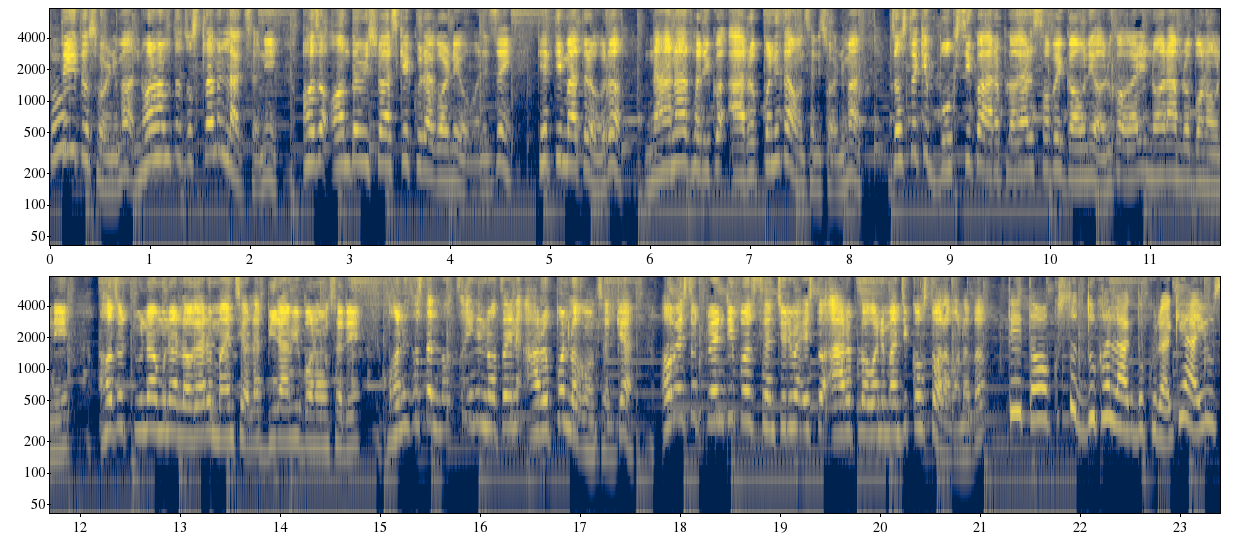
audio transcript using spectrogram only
त। त्यही त स्वर्णिमा नराम्रो त जसलाई पनि लाग्छ नि। अझ अन्धविश्वासकै कुरा गर्ने हो भने चाहिँ त्यति मात्र हो र नाना थरीको आरोप पनि त आउँछ नि स्वर्णिमा। जस्तो कि बोक्सीको आरोप लगाएर सबै गाउँलेहरूको अगाडि नराम्रो बनाउने अझ टुनामुना लगाएर मान्छेहरूलाई बिरामी बनाउँछ अरे भने जस्ता नचाहिने नचाहिने आरोप पनि लगाउँछन् क्या? अब यस्तो ट्वेन्टी फर्स्ट सेन्चुरीमा यस्तो आरोप लगाउने मान्छे कस्तो होला भन त? त्यही त कस्तो दुःख लाग्दो कुरा के आयुष।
